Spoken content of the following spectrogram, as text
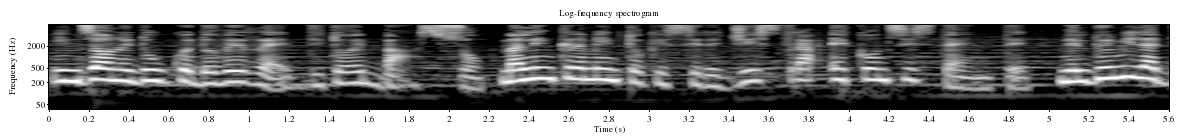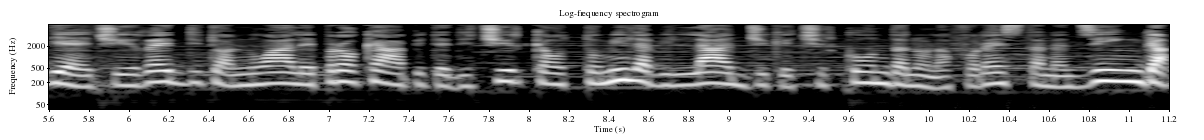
in zone dunque dove il reddito è basso, ma l'incremento che si registra è consistente. Nel 2010 il reddito annuale pro capite di circa 8.000 villaggi che circondano la foresta Nazinga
